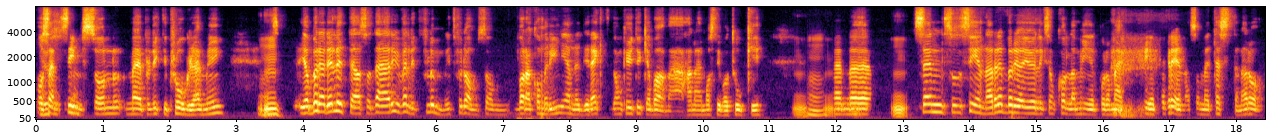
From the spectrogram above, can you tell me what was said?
Och Just sen. Simpson med predictive programming. Mm. Jag började lite, alltså det här är ju väldigt flummigt för dem som bara kommer in i ämnet direkt. De kan ju tycka bara att han här måste ju vara tokig. Mm. Men eh, Mm. sen så senare började jag ju liksom kolla mer på de här konkreta grejerna som är testerna då.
